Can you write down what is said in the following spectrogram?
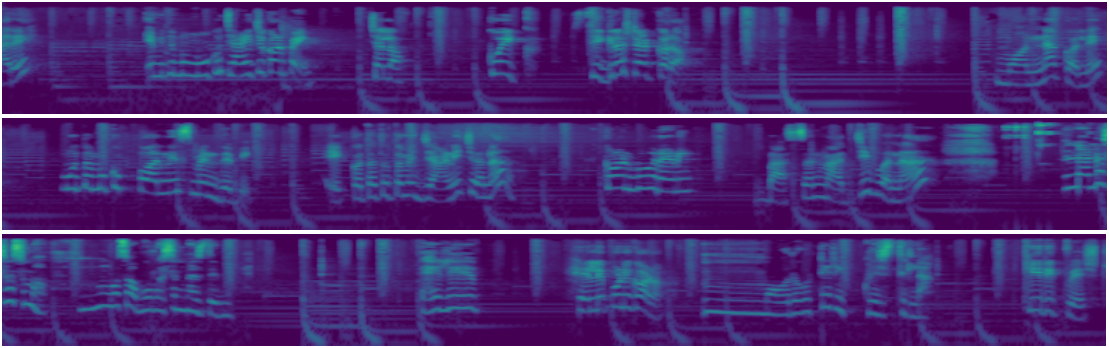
আরে এমনি মো মুখ জাঁচ কোণ পাই চলো কুইক শীঘ্র স্টার্ট কর মনা কলে মু তোমাকে পনিশমেন্ট দেবি একথা তো তুমি জাঁচ না কোণ বহুরাণী বাসন মাজিব না না না শাশুমা মু সবু বাসন মাজি দেবি হেলে হেলে পুনি কোণ মোর গোটে রিকোয়েস্ট লা की रिक्वेस्ट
